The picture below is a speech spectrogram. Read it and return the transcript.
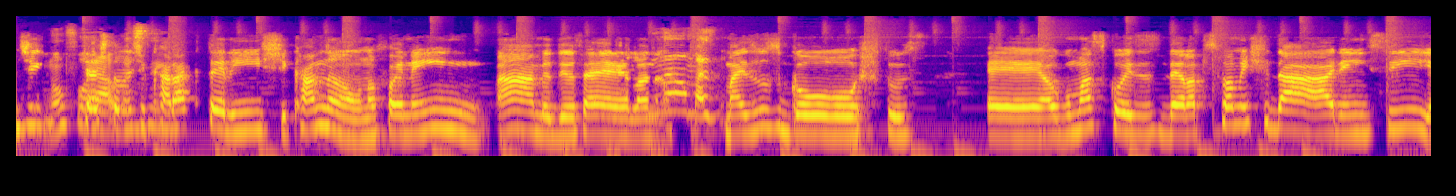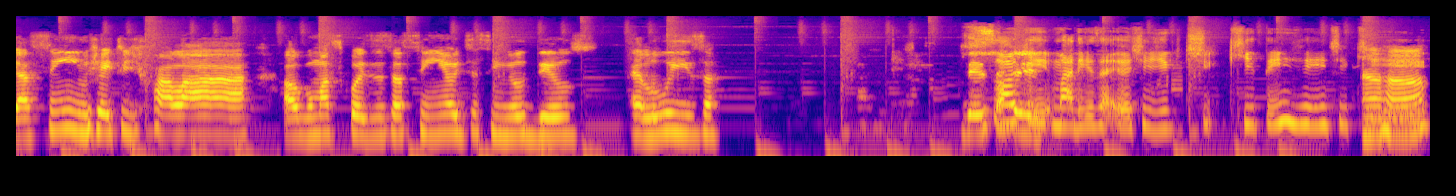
de não foi questão de assim... característica, não. Não foi nem, ah, meu Deus, é ela, não. não mas... mas os gostos, é, algumas coisas dela, principalmente da área em si, assim, o jeito de falar, algumas coisas assim, eu disse assim, meu Deus, é Luísa. Desse Só jeito. que, Marisa, eu te digo que, tem gente que Aham.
